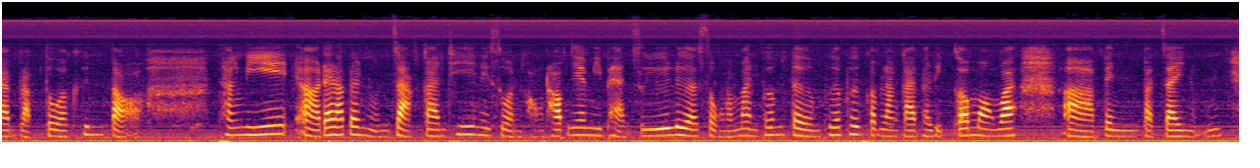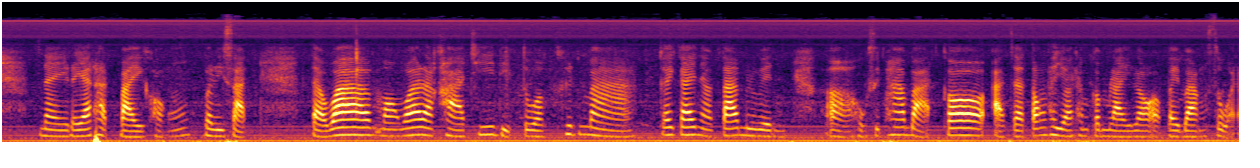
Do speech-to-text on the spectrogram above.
การปรับตัวขึ้นต่อ ทั้งนี้ได้รับแรงหนุนจากการที่ในส่วนของท็อปเนี่ยมีแผนซื้อเรือส่งน้ำมันเพิ่มเติม เพื่อเพิ่มกำลังการผลิตก็มองว่าเป็นปัจจัยหนุนในระยะถัดไปของบริษัท แต่ว่ามองว่าราคาที่ดิดตัวขึ้นมา ใกล้ๆแนวต้านบริเวณ 65 บาท ก็อาจจะต้องทยอยทำกำไรรอออกไปบางส่วน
